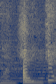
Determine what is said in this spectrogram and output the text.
what you do.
